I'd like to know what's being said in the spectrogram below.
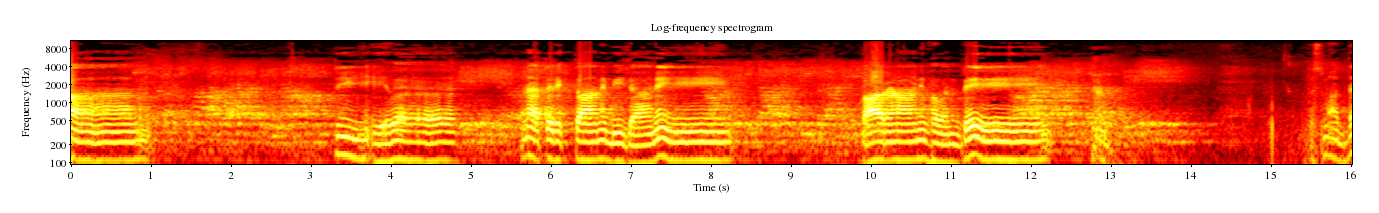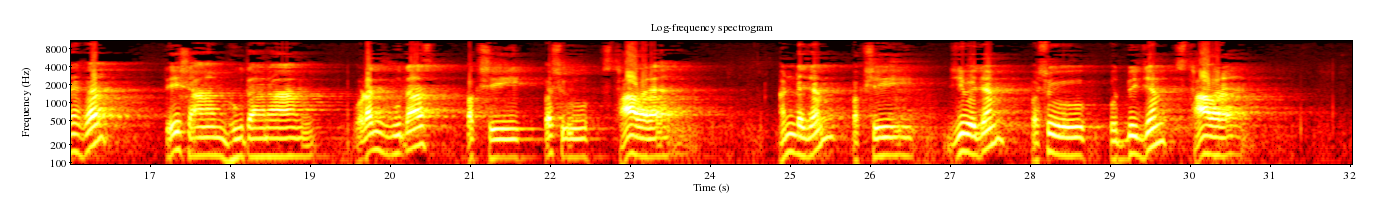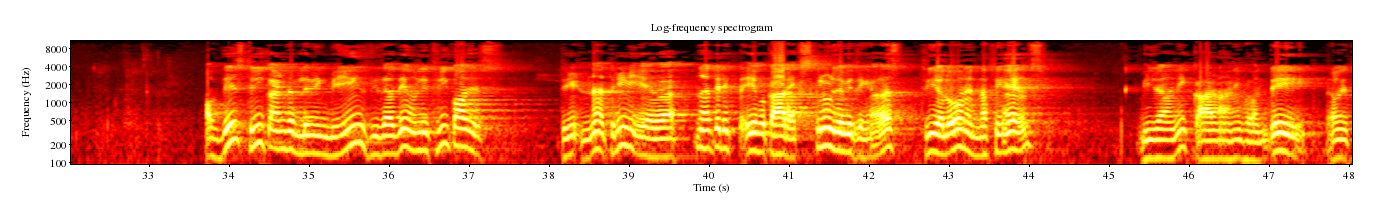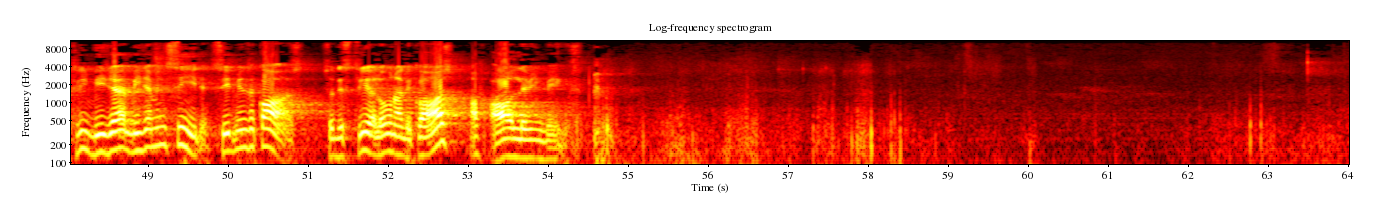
त्रीणि एव न अतिरिक्तानि बीजानि। कारणानि भवन्ति। तस्मात् therefore तेषां भूतानां what are these bhutas पक्षी पशु, स्थावर अंडजम पक्षी जीवजम पशु उद्भिजम स्थावर। Of these three kinds of living beings, these are the only three causes. Na trini eva, na tirikta evakar excludes everything else. Three alone and nothing else. Bijani karanani bhavanti. There are only three bija. Bija means seed. Seed means the cause. So these three alone are the cause of all living beings.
